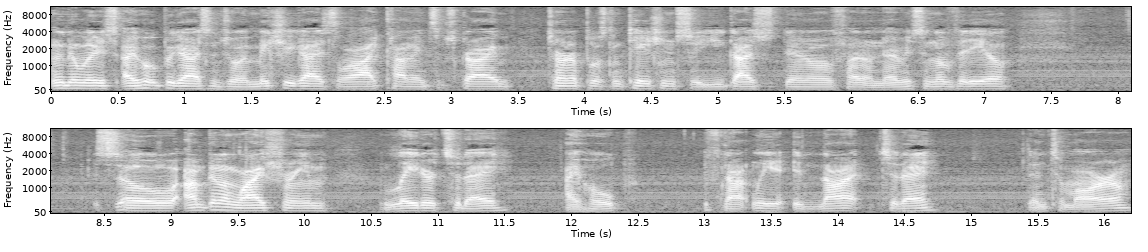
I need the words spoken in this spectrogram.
anyways, I hope you guys enjoy. Make sure you guys like, comment, subscribe, turn on post notifications so you guys stay notified on every single video. So I'm gonna live stream later today. I hope. If not, if not today, then tomorrow.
